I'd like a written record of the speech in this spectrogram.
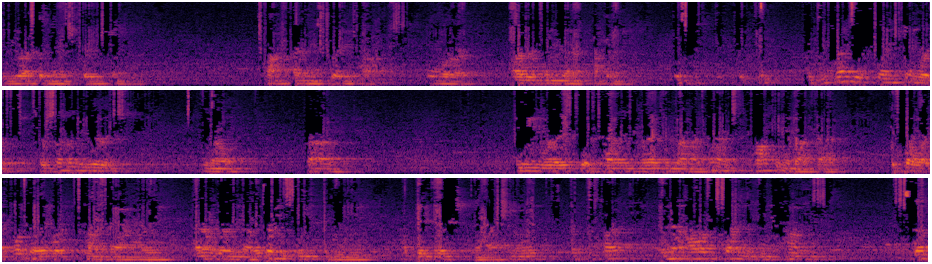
the U.S. administration talk, having trade talks, or other things that are happening, it's, it, it, it becomes a strange thing where, for so many years, you know, uh, being raised with Italian American by my parents, talking about that, it felt like, okay, what's my family? I don't really know. It doesn't seem to be a big issue nationally. And then all of a sudden it becomes such,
